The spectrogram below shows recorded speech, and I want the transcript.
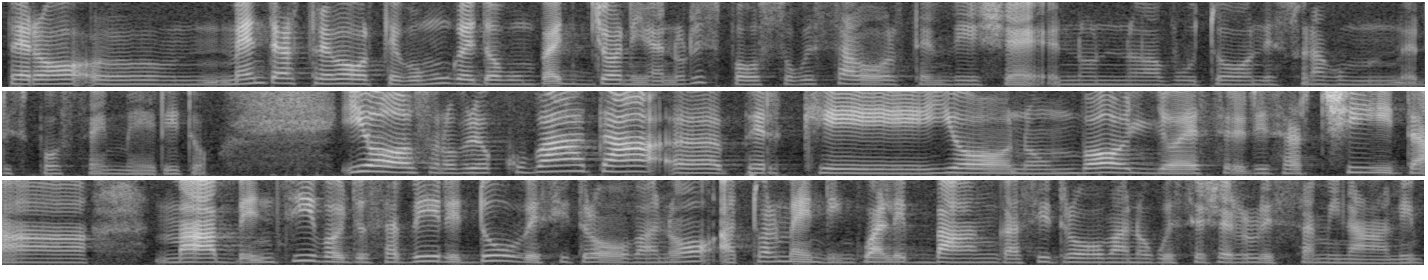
però eh, mentre altre volte comunque dopo un paio di giorni mi hanno risposto, questa volta invece non ho avuto nessuna risposta in merito. Io sono preoccupata eh, perché io non voglio essere risarcita, ma bensì voglio sapere dove si trovano, attualmente in quale banca si trovano queste cellule staminali.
